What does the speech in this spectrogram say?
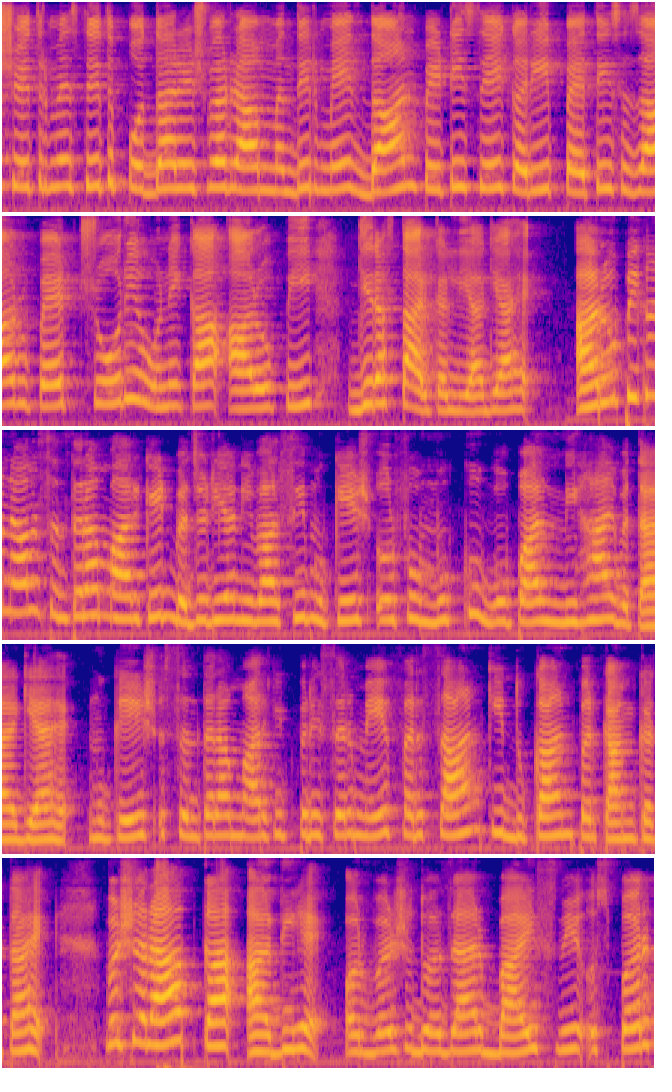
क्षेत्र में स्थित पोदारेश्वर राम मंदिर में दान पेटी से करीब पैंतीस हज़ार रुपए चोरी होने का आरोपी गिरफ़्तार कर लिया गया है। आरोपी का नाम संतरा मार्केट, बजरिया निवासी मुकेश उर्फ़ मुक्कू गोपाल निहाय बताया गया है। मुकेश संतरा मार्केट परिसर में फरसान की दुकान पर काम करता है। वह शराब का आदि है और वर्ष 2022 में उस पर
